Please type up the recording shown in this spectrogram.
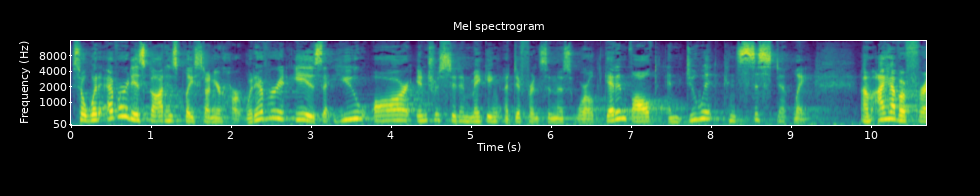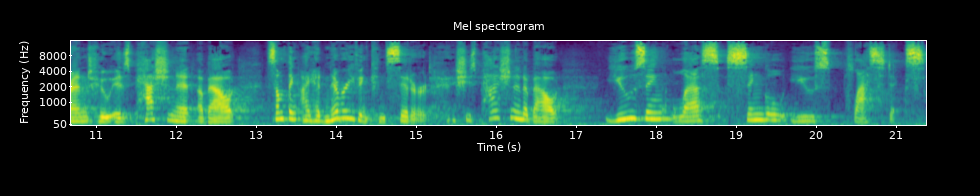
So, whatever it is God has placed on your heart, whatever it is that you are interested in making a difference in this world, get involved and do it consistently. Um, I have a friend who is passionate about something I had never even considered. She's passionate about using less single use plastics.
